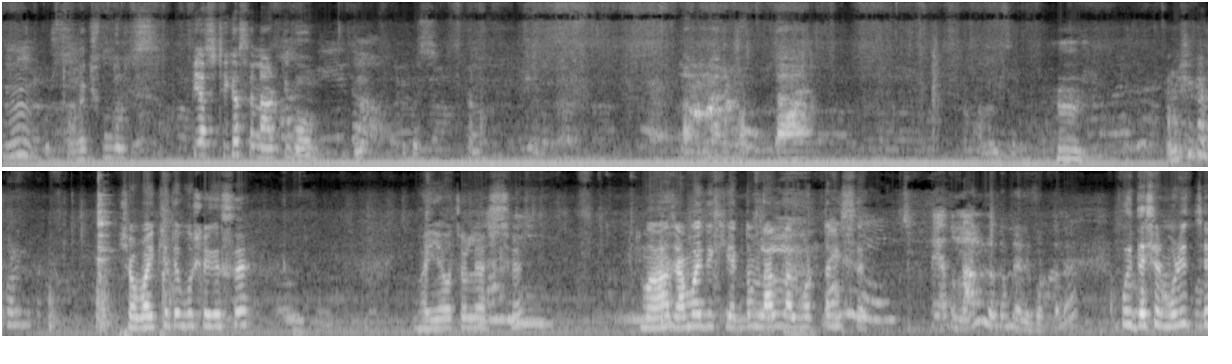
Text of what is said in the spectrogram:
হুম অনেক সুন্দর পেঁয়াজ ঠিক আছে না আর দিব ঠিক আছে। কেন? লাল লাল ভর্তা। হুম। সবাই খেতে বসে গেছে। ভাইয়াও চলে আসছে। মা জামাই দেখি একদম লাল লাল ভর্তা নিচ্ছে ওই দেশের মরিচ্ছে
